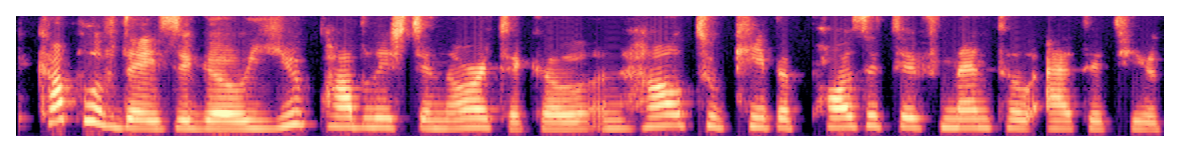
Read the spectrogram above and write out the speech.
A couple of days ago, you published an article on how to keep a positive mental attitude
